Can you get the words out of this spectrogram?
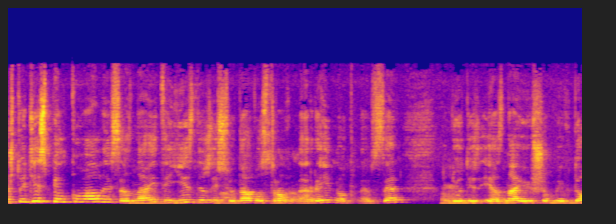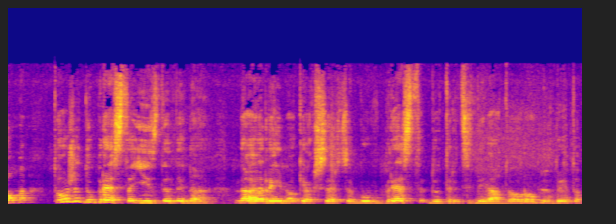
Ж тоді спілкувалися, знаєте, їздили сюди в остров на ринок, на все. Люди, я знаю, що ми вдома теж до Бреста їздили на, на ринок, як це, це був Брест до 39-го року. То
